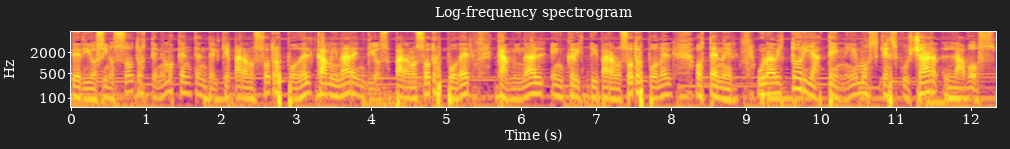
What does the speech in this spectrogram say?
de Dios. Y nosotros tenemos que entender que para nosotros poder caminar en Dios, para nosotros poder caminar en Cristo y para nosotros poder obtener una victoria, tenemos que escuchar la voz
